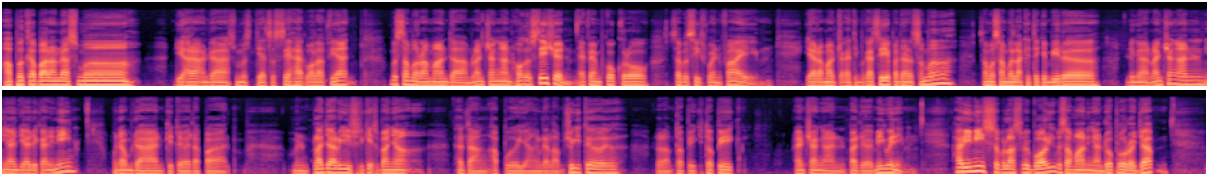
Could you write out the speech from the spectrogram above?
Apa khabar anda semua? Diharap anda semua sentiasa sehat walafiat bersama Rahman dalam rancangan Hot Station FM Kokoro 76.5. Ya Rahman ucapkan terima kasih pada anda semua. Sama-samalah kita gembira dengan rancangan yang diadakan ini. Mudah-mudahan kita dapat mempelajari sedikit sebanyak tentang apa yang dalam cerita, dalam topik-topik rancangan pada minggu ini. Hari ini 11 Februari bersama dengan 20 Rajab.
